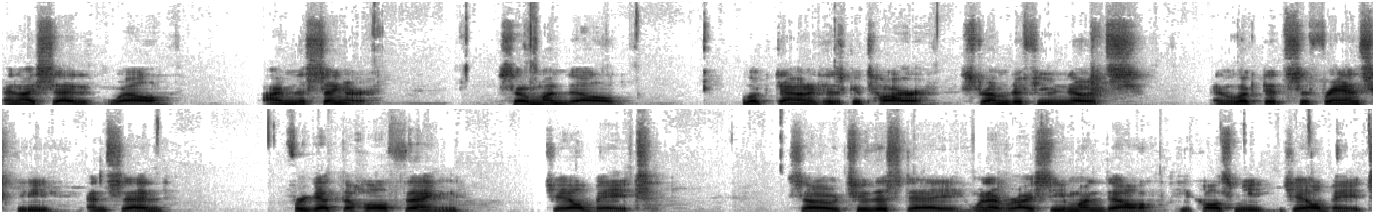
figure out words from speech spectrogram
And I said, Well, I'm the singer. So Mundell looked down at his guitar, strummed a few notes, and looked at Safranski and said, Forget the whole thing. Jailbait. So to this day, whenever I see Mundell, he calls me jailbait.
